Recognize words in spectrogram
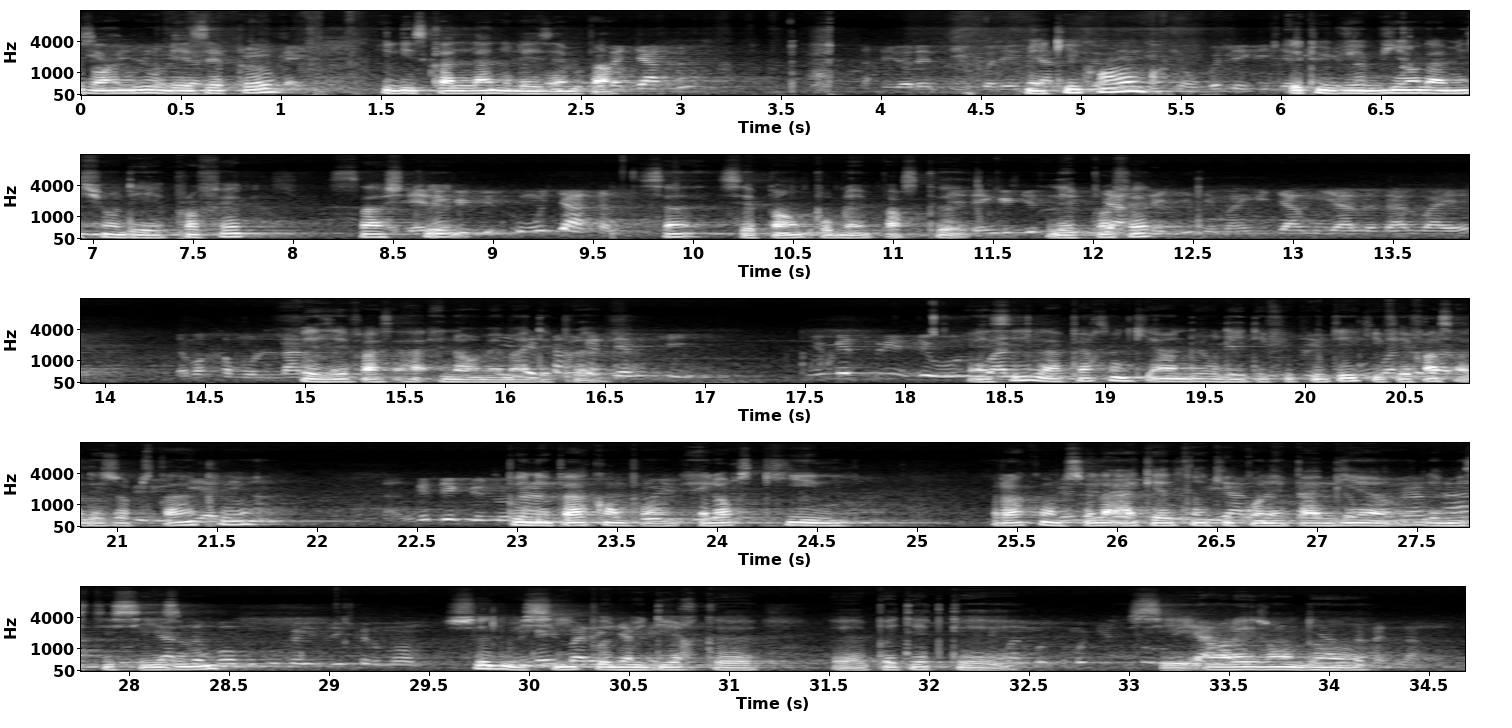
endurent les épreuves, ils disent qu'Allah ne les aime pas. Mais quiconque étudie bien la mission des prophètes, sache que Ça, c'est pas un problème parce que les prophètes faisaient face à énormément d'épreuves. Ainsi, la personne qui endure des difficultés, qui fait face à des obstacles, peut ne pas comprendre. Et lorsqu'il raconte cela à quelqu'un qui ne connaît pas bien le mysticisme, celui-ci peut lui dire que euh, peut-être que c'est en raison d'un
